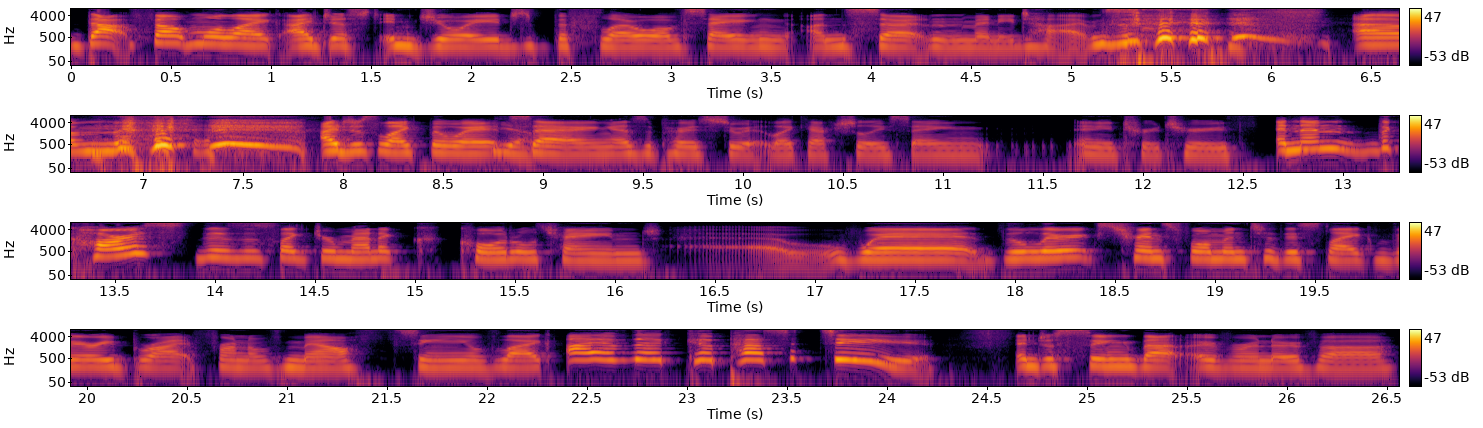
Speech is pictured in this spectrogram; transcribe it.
that felt more like I just enjoyed the flow of saying uncertain many times. um, I just like the way it's yeah. sang as opposed to it like actually saying any true truth. And then the chorus, there's this like dramatic chordal change uh, where the lyrics transform into this like very bright front of mouth singing of like, I have the capacity. And just sing that over and over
